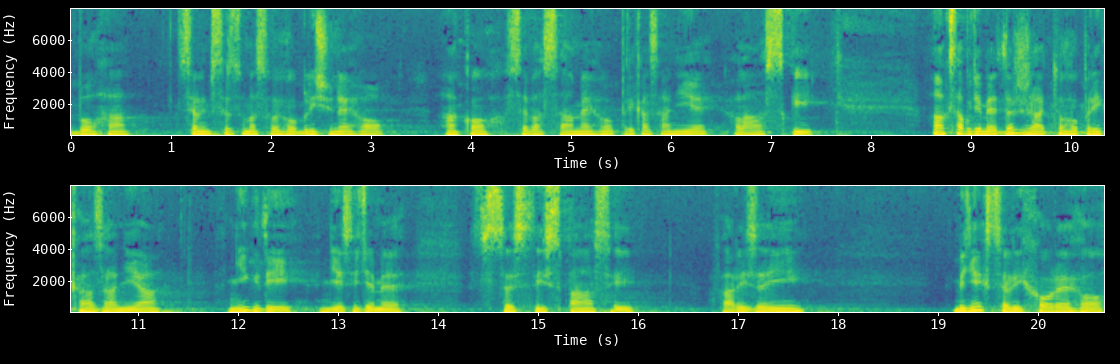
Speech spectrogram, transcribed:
Boha celým srdcom a svojho bližného ako seba samého prikázanie lásky. Ak sa budeme držať toho prikázania, nikdy nezideme z cesty spásy farizei, by nechceli chorého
